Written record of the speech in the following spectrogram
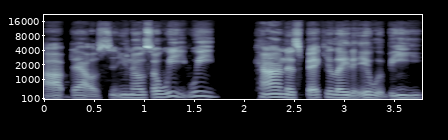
opt outs. You know, so we we kind of speculated it would be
